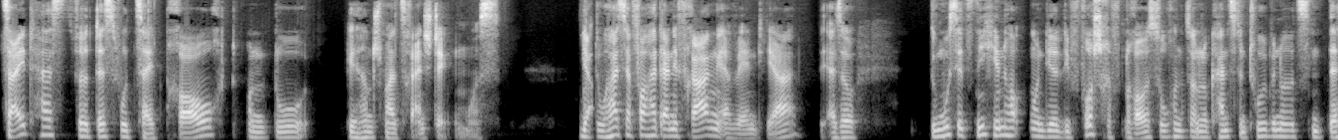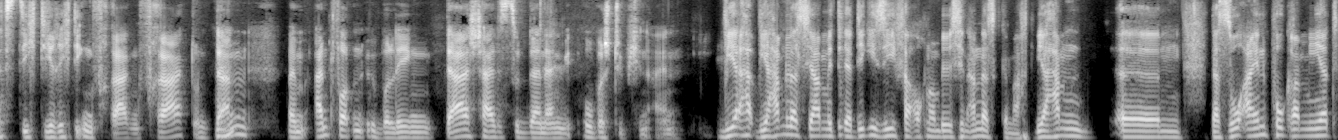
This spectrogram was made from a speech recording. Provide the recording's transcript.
Zeit hast für das, wo Zeit braucht und du Gehirnschmalz reinstecken musst. Ja. Du hast ja vorher deine Fragen erwähnt, ja. Also du musst jetzt nicht hinhocken und dir die Vorschriften raussuchen, sondern du kannst ein Tool benutzen, das dich die richtigen Fragen fragt und dann mhm. beim Antworten überlegen, da schaltest du dann dein Oberstübchen ein. Wir, wir haben das ja mit der DigiSifa auch noch ein bisschen anders gemacht. Wir haben ähm, das so einprogrammiert,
